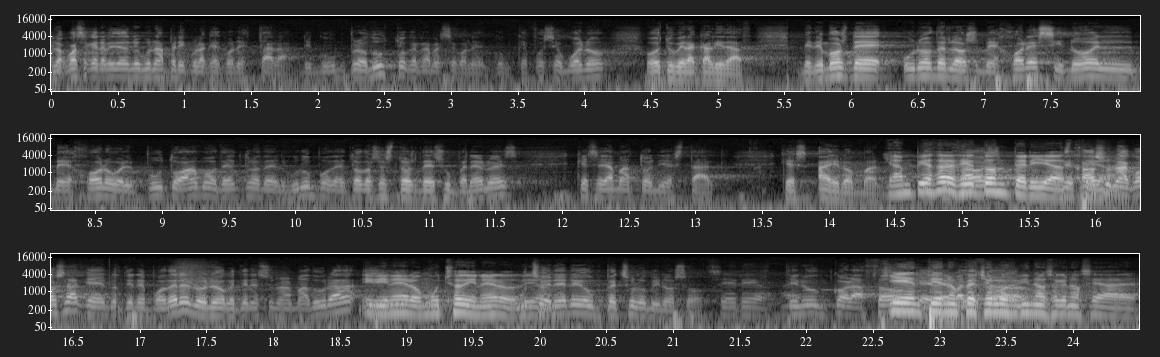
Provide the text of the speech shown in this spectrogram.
Lo que pasa es que no he habido ninguna película que conectara, ningún producto que realmente se conect- que fuese bueno o que tuviera calidad. Venimos de uno de los mejores, si no el mejor o el puto amo dentro del grupo de todos estos de superhéroes que se llama Tony Stark, que es Iron Man. Ya empieza a decir tonterías, Fijaos tío. una cosa que no tiene poderes, lo único que tiene es una armadura Y dinero, un- mucho dinero, Mucho tío. dinero y un pecho luminoso. Sí, tío. Tiene un corazón. ¿Quién que tiene un vale pecho la- luminoso que no sea él?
